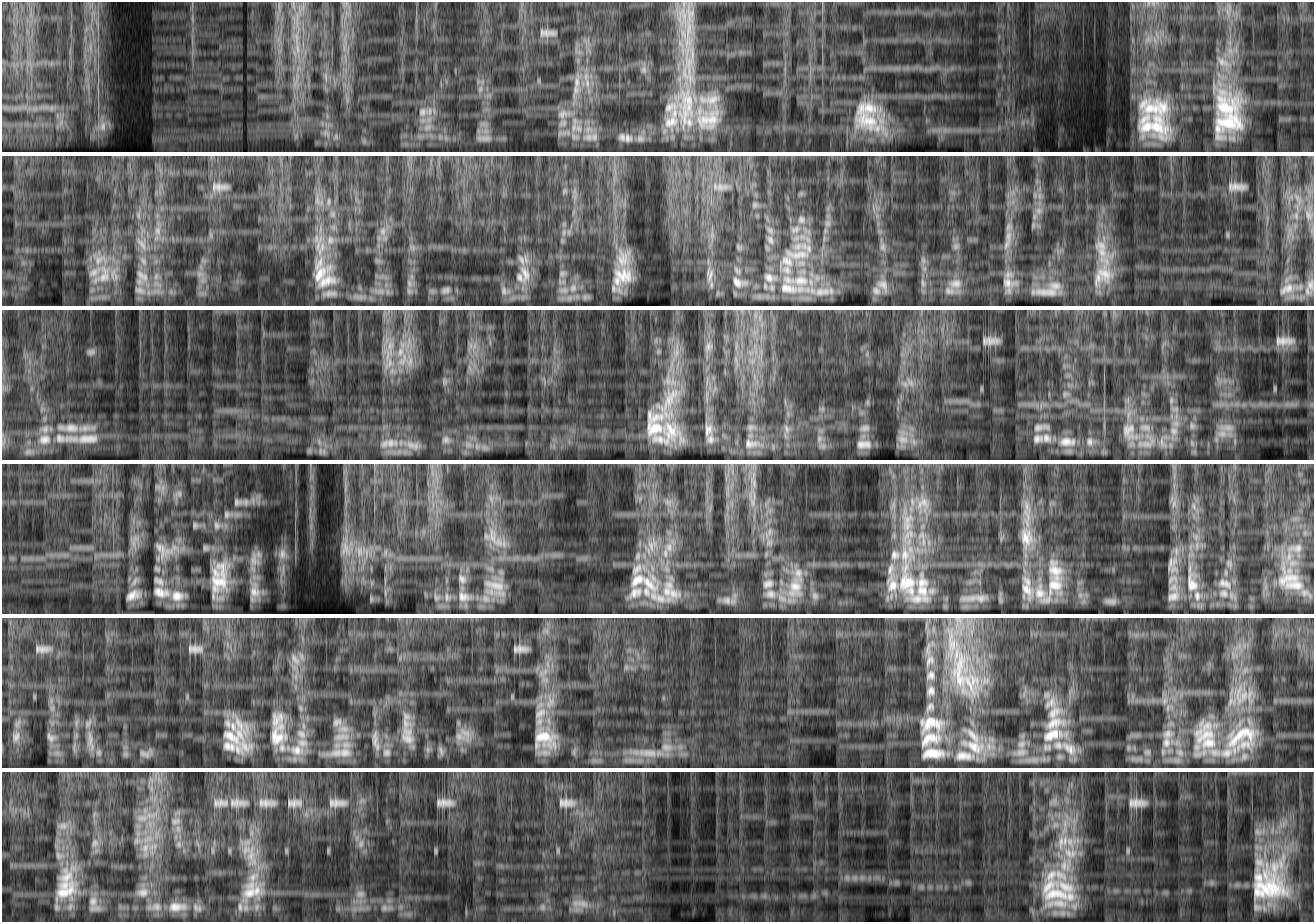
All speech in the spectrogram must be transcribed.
Yeah, the suits do more than it does. Hope I never see you again. Wahaha. Wow. Oh, Scott. Huh? I'm sure I met you before somewhere. I Have I introduced myself to you? If not, my name's Scott. I just saw Team Aqua run away here from here like they were stabbed. Let me guess, you drove them away? Hmm, maybe, just maybe, it's Trina. Alright, I think you're going to become a good friend. So let's register each other in our Pokédex. Register this Scott person in the Pokédex. What I like to do is tag along with you. What I like to do is tag along with you. But I do want to keep an eye on the towns of other people too. So, I'll be off to roam other towns a bit more. But we see the Okay, and now it since we're done with all that stuff and shenanigans and stuff and shenanigans. Let's see. Alright. Bye.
